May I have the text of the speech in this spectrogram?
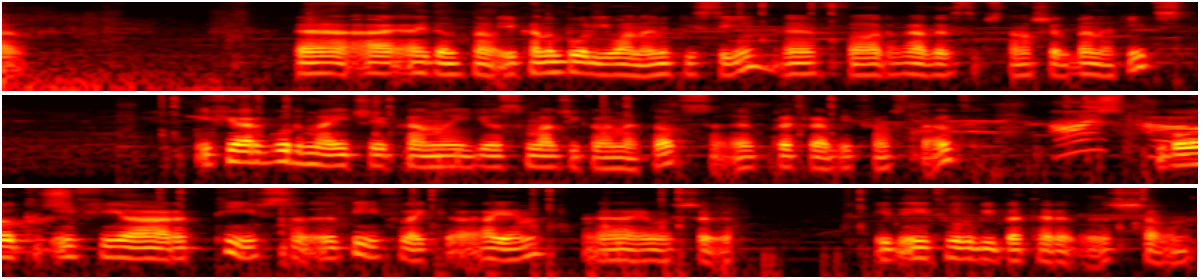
well. Uh, I, I don't know. You can bully one NPC uh, for rather substantial benefits. If you are good mage, you can use magical methods, uh, preferably from stealth. But if you are thieves, a thief like I am, I will show you. It, it will be better uh, shown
